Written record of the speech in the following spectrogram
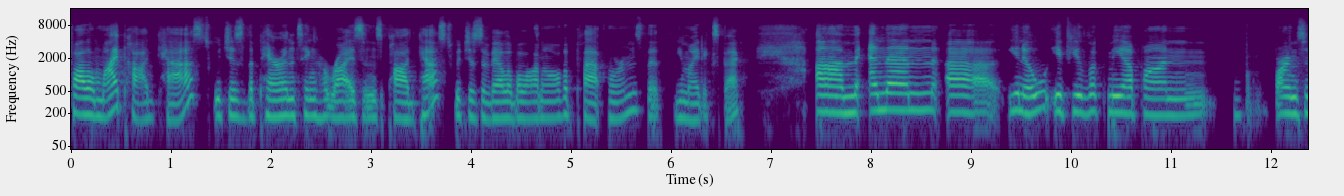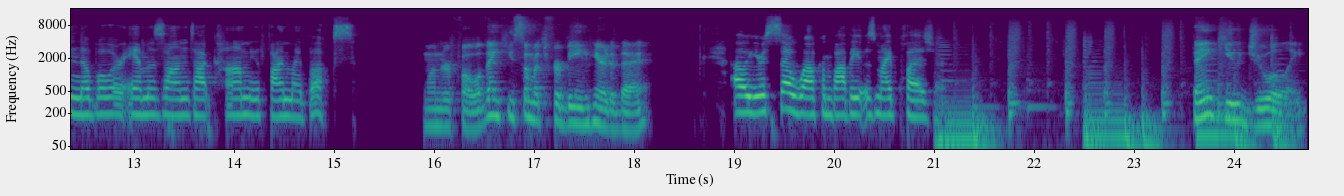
follow my podcast, which is the Parenting Horizons podcast, which is available on all the platforms that you might expect. Um, and then, uh, you know, if you look me up on Barnes and Noble or Amazon.com, you'll find my books. Wonderful. Well, thank you so much for being here today. Oh, you're so welcome, Bobby. It was my pleasure. Thank you, Julie.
